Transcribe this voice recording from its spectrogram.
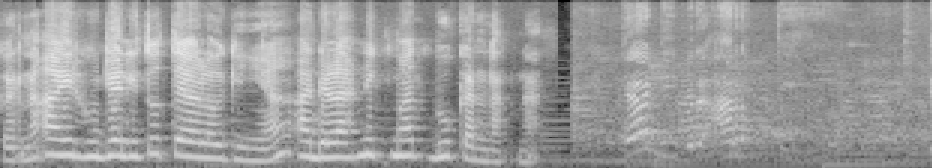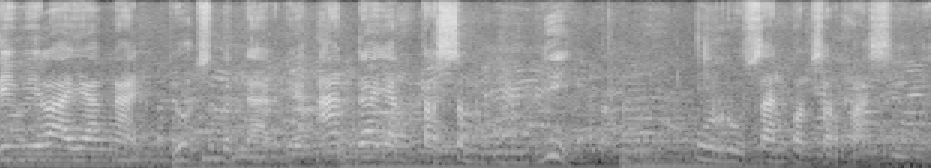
Karena air hujan itu teologinya adalah nikmat bukan laknat. Jadi berarti di wilayah Nganjuk sebenarnya ada yang tersembunyi urusan konservasinya,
